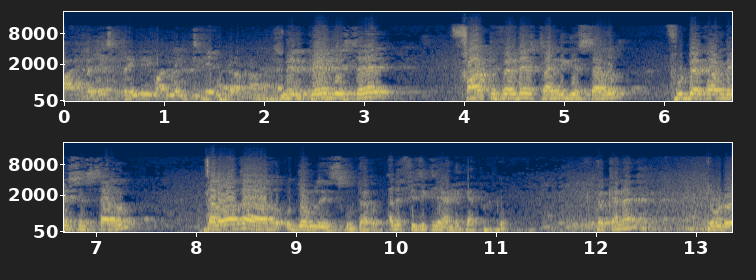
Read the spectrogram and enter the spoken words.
ఫైవ్ డేస్ మీరు పేర్లు ఇస్తే ఫార్టీ ఫైవ్ డేస్ ట్రైనింగ్ ఇస్తారు ఫుడ్ అకామిడేషన్ ఇస్తారు. తర్వాత ఉద్యోగులు తీసుకుంటారు. అది ఫిజికల్ హ్యాండిక్యాప్ ఓకేనా? ఇప్పుడు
